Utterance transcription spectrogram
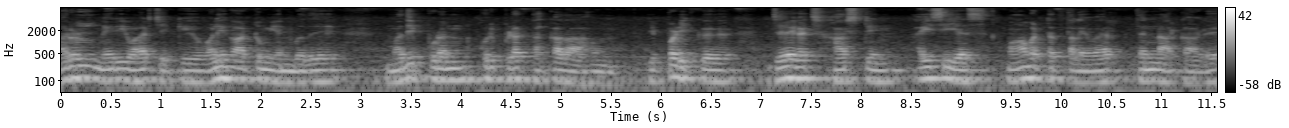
அருள் நெறி வளர்ச்சிக்கு வழிகாட்டும் என்பது மதிப்புடன் குறிப்பிடத்தக்கதாகும். இப்படிக்கு ஜேஹெச் ஹாஸ்டின் ஐசிஎஸ் மாவட்ட தலைவர் தென்னார்காடு.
